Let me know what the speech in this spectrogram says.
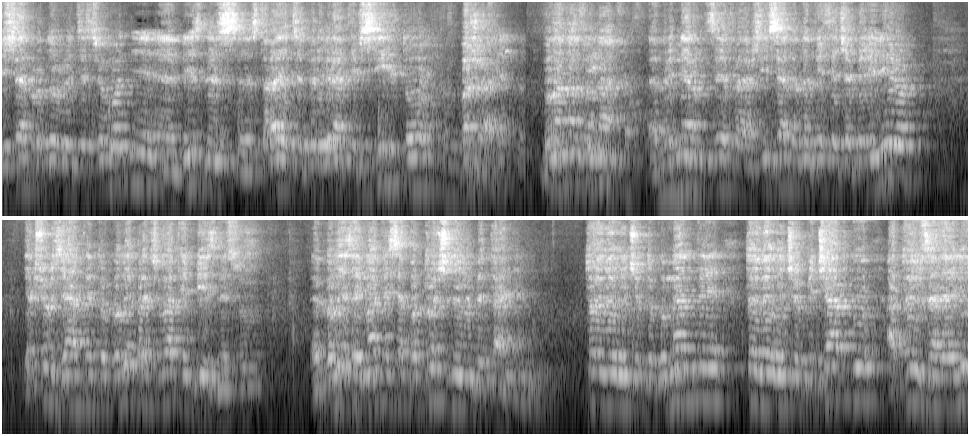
і ще продовжується сьогодні. е, Бізнес е, старається перевіряти всіх, хто бажає. Була названа е, приміром цифра 61 тисяча перевірок. Якщо взяти, то коли працювати бізнесу, коли займатися поточними питаннями. Той вилучив документи, той вилучив печатку, а той взагалі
